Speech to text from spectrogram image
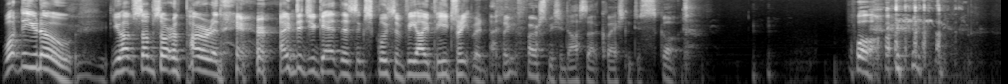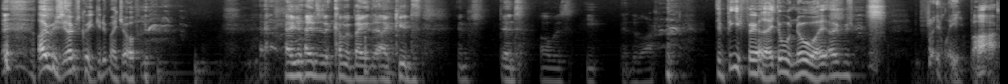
What do you know? You have some sort of power in there. How did you get this exclusive VIP treatment? I think first we should ask that question to Scott. What? I was I was quite good at my job. How, how did it come about that I could and did always eat at the bar? To be fair, I don't know. I, I was pretty laid back.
